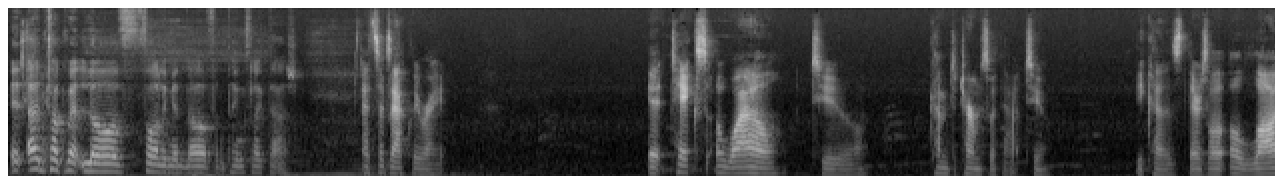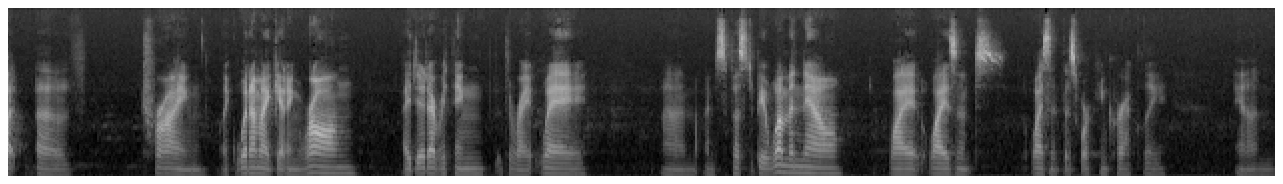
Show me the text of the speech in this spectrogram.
It, I'm talking about love, falling in love and things like that. That's exactly right. It takes a while to come to terms with that too, because there's a, a lot of trying. Like, what am I getting wrong? I did everything the right way. Um, I'm supposed to be a woman now. Why why isn't why isn't this working correctly? And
